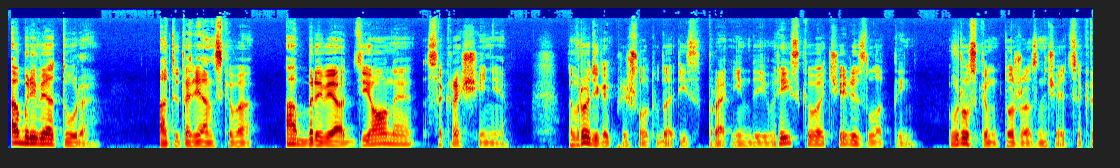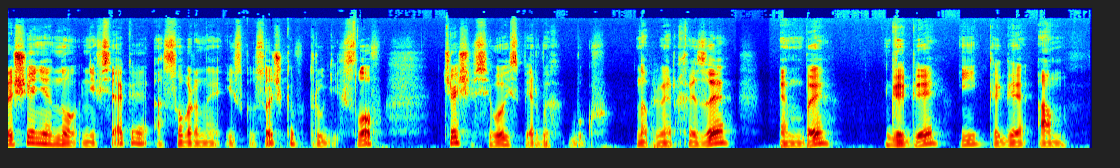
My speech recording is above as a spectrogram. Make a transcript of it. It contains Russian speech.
Аббревиатура. От итальянского аббревиационе – сокращение. Вроде как пришло туда из проиндоеврейского через латынь. В русском тоже означает сокращение, но не всякое, а собранное из кусочков других слов, чаще всего из первых букв. Например, ХЗ, МБ, ГГ и КГАМ.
